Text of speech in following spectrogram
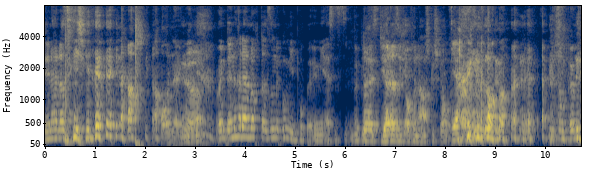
Den hat er sich in den Arsch gehauen irgendwie. Ja. Und dann hat er noch da so eine Gummipuppe irgendwie. Es ist wirklich. Nice. Die hat er sich auch in den Arsch gestopft. Ja, genau. Mit so einem Pümpel.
